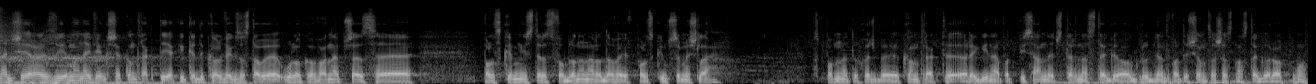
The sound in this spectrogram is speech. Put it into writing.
Na dzisiaj realizujemy największe kontrakty, jakie kiedykolwiek zostały ulokowane przez e, Polskie Ministerstwo Obrony Narodowej w polskim przemyśle. Wspomnę tu choćby kontrakt Regina podpisany 14 grudnia 2016 roku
